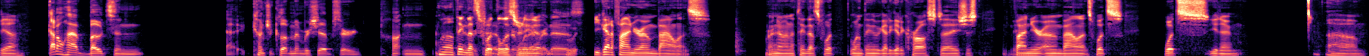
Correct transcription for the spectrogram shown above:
yeah, I don't have boats and uh, country club memberships or hunting. Well, I think that's what the listener whatever you, it is. you got to find your own balance. Right. You know, and I think that's what one thing we got to get across today is just Yeah. find your own balance. What's what's you know, um,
